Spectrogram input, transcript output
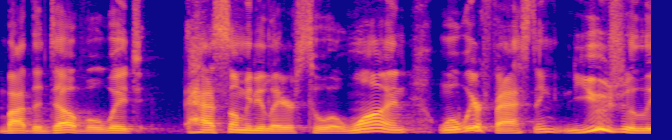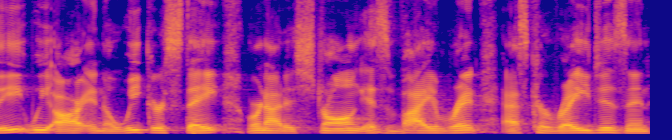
by the devil, which has so many layers to it. One, when we're fasting, usually we are in a weaker state. We're not as strong, as vibrant, as courageous, and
